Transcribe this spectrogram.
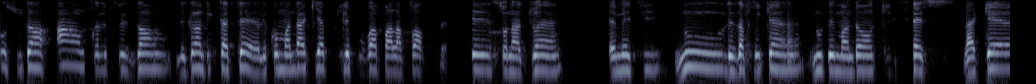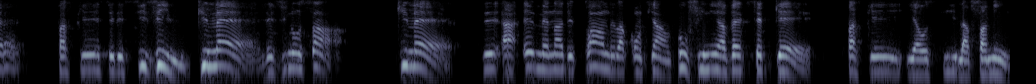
au Soudan entre le président, le grand dictateur, le commandant qui a pris le pouvoir par la force et son adjoint Emeti, nous, les Africains, nous demandons qu'ils cessent la guerre parce que c'est des civils qui meurent, les innocents qui meurent. C'est à eux maintenant de prendre la confiance pour finir avec cette guerre parce qu'il y a aussi la famille.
